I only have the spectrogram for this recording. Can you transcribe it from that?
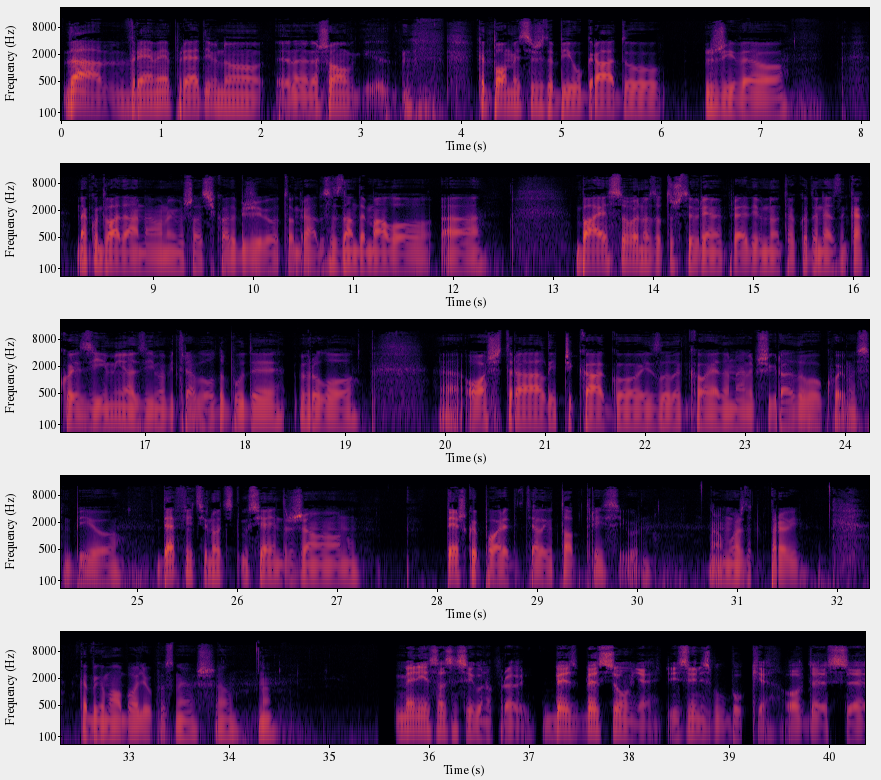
Da, vreme je predivno. E, znaš, ono, kad pomisliš da bi u gradu živeo nakon dva dana, ono, imaš osjećaj kao da bi živeo u tom gradu. Sad znam da je malo a, bajesovano zato što je vreme predivno, tako da ne znam kako je zimi, a zima bi trebalo da bude vrlo a, e, oštra, ali Chicago izgleda kao jedan od najlepših gradova u kojima sam bio. Definitivno u Sjedinim državama, ono, teško je porediti, ali u top 3 sigurno. No, možda prvi. Kad bi ga malo bolje upoznao još, ali no. Meni je sasvim sigurno prvi. Bez, bez sumnje, izvini zbog buke. Ovde se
